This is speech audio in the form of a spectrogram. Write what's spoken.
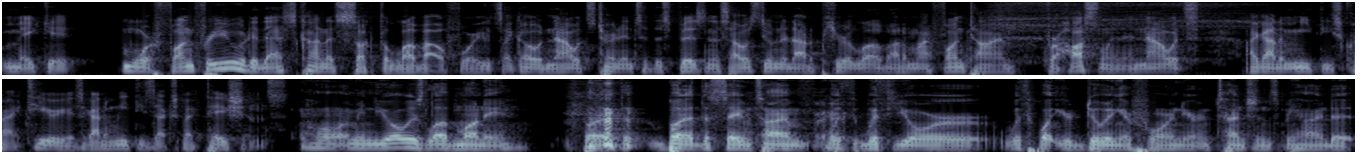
make it more fun for you, or did that kind of suck the love out for you? It's like, oh, now it's turned into this business. I was doing it out of pure love, out of my fun time for hustling, and now it's I got to meet these criteria. I got to meet these expectations. Well, I mean, you always love money, but at the, but at the same time, Fair. with with your with what you're doing it for and your intentions behind it,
